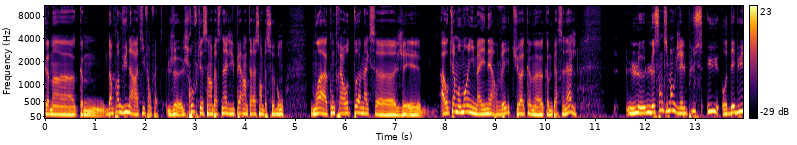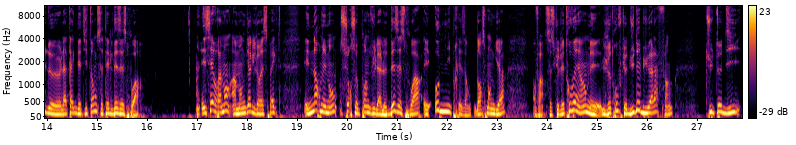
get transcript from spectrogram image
comme un comme d'un point de vue narratif en fait je, trouve que c'est un personnage hyper intéressant parce que bon moi à contraire de toi Max euh, j'ai à aucun moment il m'a énervé tu vois comme euh, comme personnage le, le sentiment que j'ai le plus eu au début de l'attaque des titans c'était le désespoir et c'est vraiment un manga que je respecte énormément sur ce point de vue-là. Le désespoir est omniprésent dans ce manga. Enfin, c'est ce que j'ai trouvé, hein, mais je trouve que du début à la fin, tu te dis.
